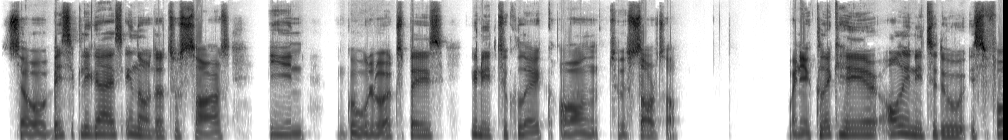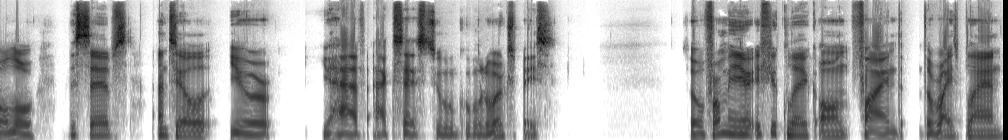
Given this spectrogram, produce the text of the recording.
So basically guys, in order to start in Google Workspace, you need to click on to start up. When you click here, all you need to do is follow the steps until you're, you have access to Google Workspace. So from here, if you click on find the right plan,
